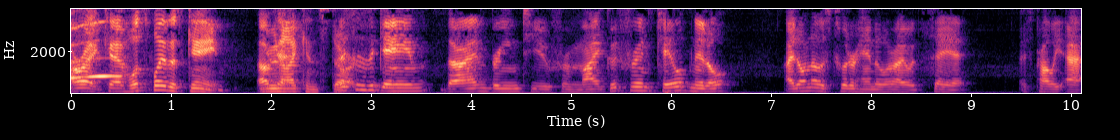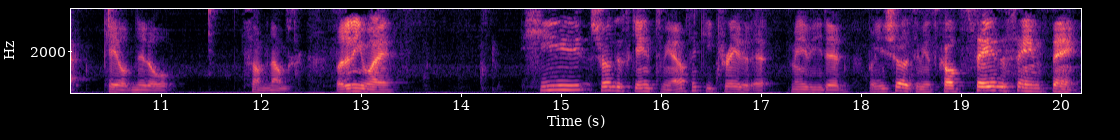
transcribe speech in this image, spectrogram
All right, Kev, let's play this game. You and I can start. this is a game that I'm bringing to you from my good friend Caleb Niddle. I don't know his Twitter handle, or I would say it. It's probably at Caleb Niddle, some number. But anyway, he showed this game to me. I don't think he created it. Maybe he did, but he showed it to me. It's called Say the Same Thing.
